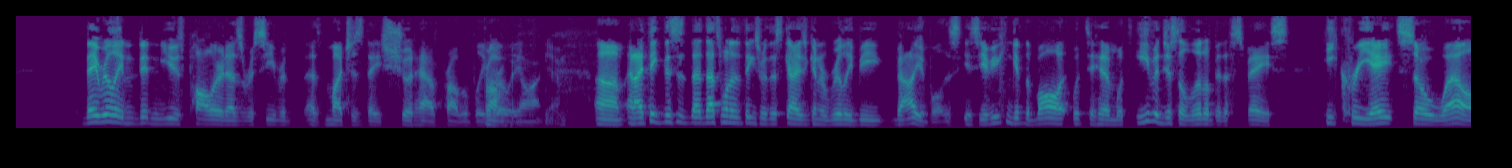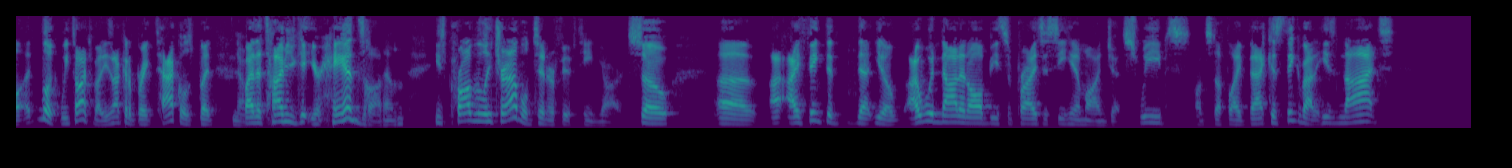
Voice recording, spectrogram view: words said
they really didn't use Pollard as a receiver as much as they should have probably, probably early on. Yeah. Um, and I think this is that, that's one of the things where this guy is going to really be valuable is, is if you can give the ball to him with even just a little bit of space, he creates so well. Look, we talked about it. he's not going to break tackles, but no. by the time you get your hands on him, he's probably traveled ten or fifteen yards. So uh, I, I, think that that you know I would not at all be surprised to see him on jet sweeps on stuff like that. Because think about it, he's not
